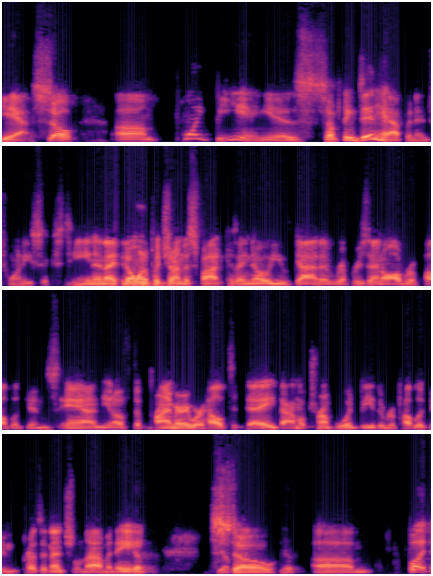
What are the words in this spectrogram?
Yeah. So um, point being is something did happen in 2016 and i don't want to put you on the spot because i know you've got to represent all republicans and you know if the primary were held today donald trump would be the republican presidential nominee yep. Yep. so yep. Um, but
